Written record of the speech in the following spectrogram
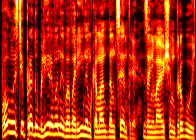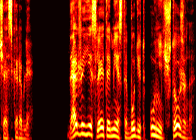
полностью продублированы в аварийном командном центре, занимающем другую часть корабля. Даже если это место будет уничтожено,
